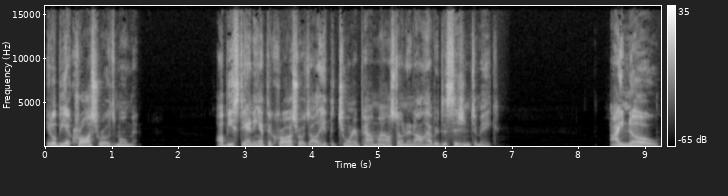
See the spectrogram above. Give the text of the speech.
it'll be a crossroads moment. I'll be standing at the crossroads. I'll hit the 200 pound milestone and I'll have a decision to make. I know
